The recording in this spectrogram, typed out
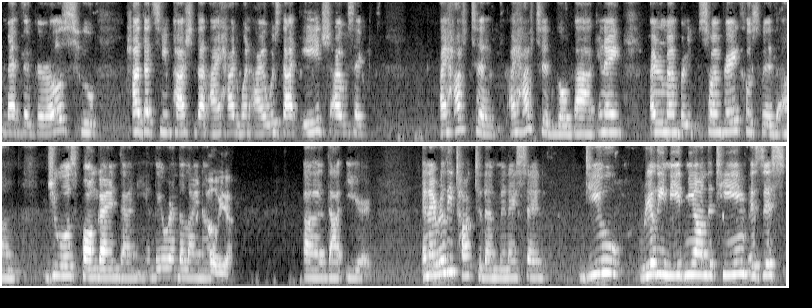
met the girls who had that same passion that I had when I was that age, I was like, I have to, I have to go back. And I, I remember, so I'm very close with um, Jules, Ponggay, and Danny, and they were in the lineup Oh yeah. uh, that year. And I really talked to them and I said, "Do you really need me on the team? Is this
